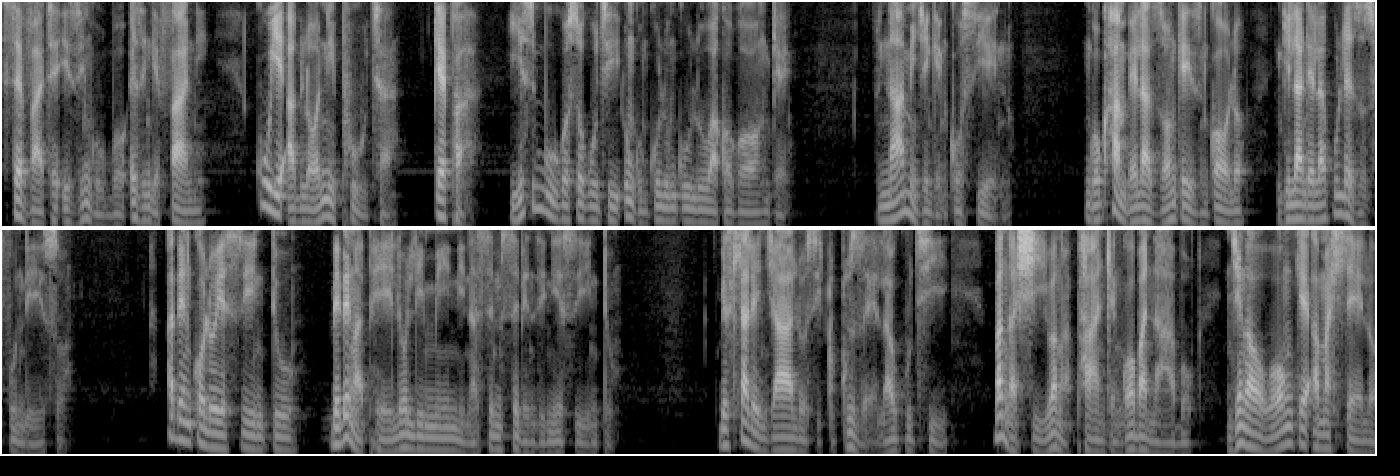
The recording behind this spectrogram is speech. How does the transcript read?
sevathe izingubo ezingefani, kuye akulona iphutha, kepha yisibuko sokuthi unguNkulunkulu wakho konke. Nami njengenkosi yenu, ngokuhambela zonke izinkolo, ngilandela kulezo sifundiso. Abenkolo yesintu bebengapheli olimini nasemsebenzini yesintu. Besihlale njalo sigqugquzela ukuthi bangashiywa ngaphandle ngoba nabo njengawo wonke amahlelo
